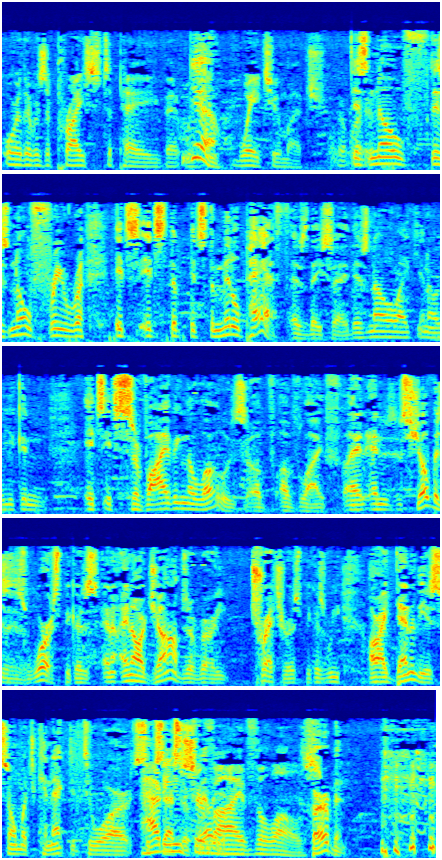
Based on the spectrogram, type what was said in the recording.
or there was a price to pay that was Yeah. way too much. There's no, there's no free. Ru- it's it's the it's the middle path, as they say. There's no like you know you can. It's it's surviving the lows of, of life, and, and show business is worse because and, and our jobs are very treacherous because we our identity is so much connected to our success How do you or failure. survive the lulls? Bourbon.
